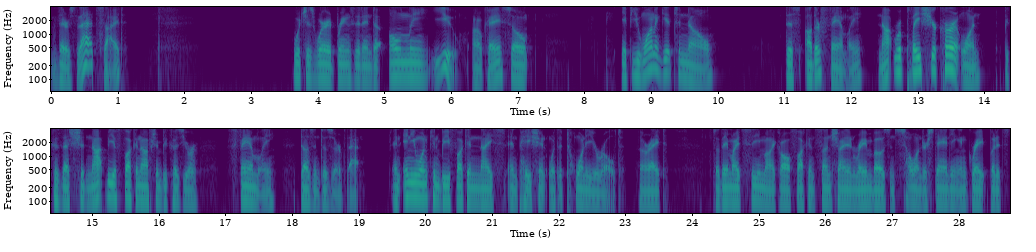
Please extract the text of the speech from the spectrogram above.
There's that side, which is where it brings it into only you. Okay. So if you want to get to know this other family, not replace your current one, because that should not be a fucking option because your family doesn't deserve that. And anyone can be fucking nice and patient with a 20 year old. All right. So they might seem like all fucking sunshine and rainbows and so understanding and great, but it's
